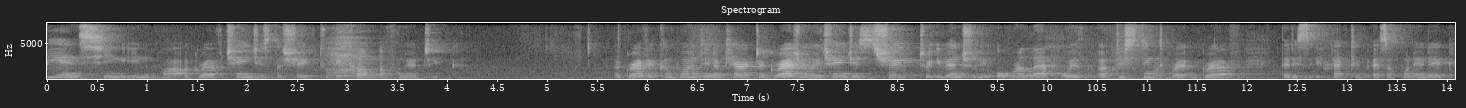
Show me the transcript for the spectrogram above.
变形 in a graph changes the shape to become a phonetic. A graphic component in a character gradually changes shape to eventually overlap with a distinct gra graph that is effective as a phonetic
